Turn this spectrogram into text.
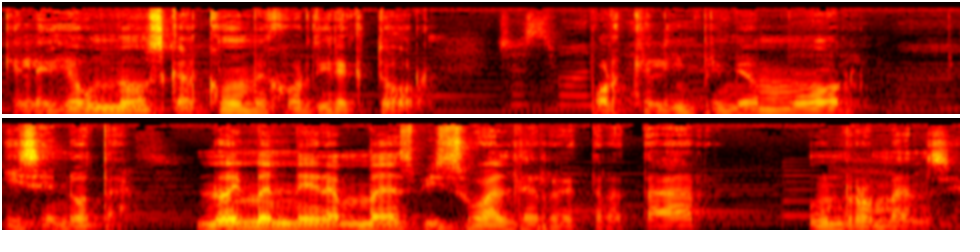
que le dio un Oscar como mejor director, porque le imprimió amor y se nota. No hay manera más visual de retratar un romance,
